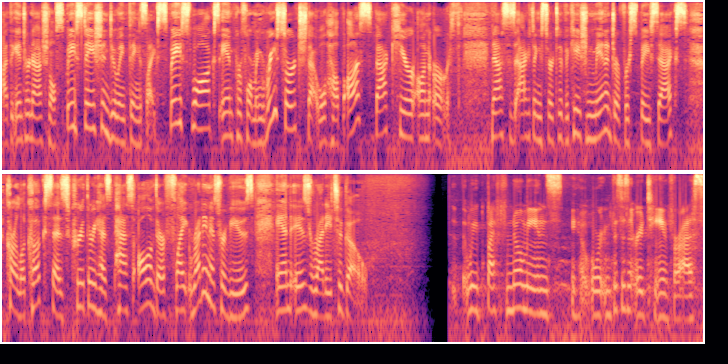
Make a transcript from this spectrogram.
at the International Space Station doing things like spacewalks and performing research that will help us back here on Earth. NASA's acting certification manager for SpaceX, Carla Cook, says Crew 3 has passed all of their flight readiness reviews and is ready to go we by no means, you know, this isn't routine for us,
